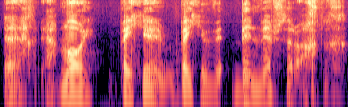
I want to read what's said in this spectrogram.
ja, mooi, beetje, beetje Ben Webster-achtig.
